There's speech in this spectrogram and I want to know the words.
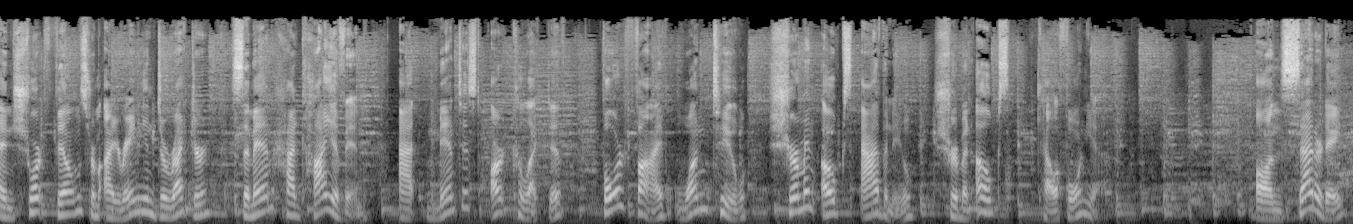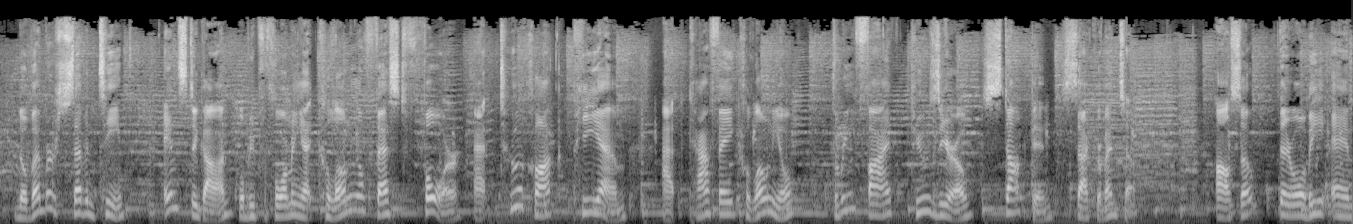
and short films from Iranian director Saman Haghayevin at Mantis Art Collective, 4512 Sherman Oaks Avenue, Sherman Oaks, California. On Saturday, November 17th, Instagon will be performing at Colonial Fest 4 at 2 o'clock p.m. at Cafe Colonial 3520 Stockton, Sacramento. Also, there will be an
